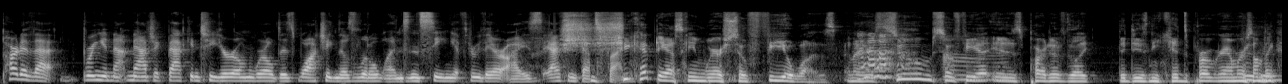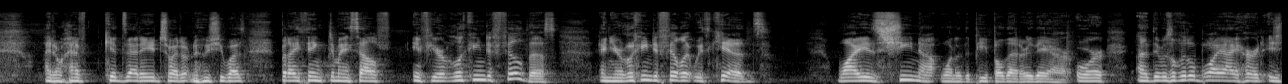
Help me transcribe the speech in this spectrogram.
Part of that bringing that magic back into your own world is watching those little ones and seeing it through their eyes. I think that's fun. She kept asking where Sofia was, and I assume Sofia uh. is part of the, like the Disney Kids program or something. Mm-hmm. I don't have kids that age, so I don't know who she was. But I think to myself, if you're looking to fill this, and you're looking to fill it with kids. Why is she not one of the people that are there? Or uh, there was a little boy I heard. Is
